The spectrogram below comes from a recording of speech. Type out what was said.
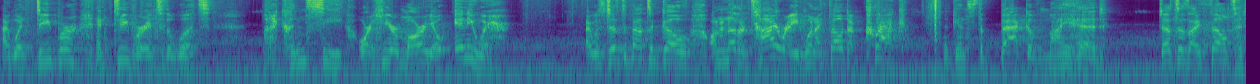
I went deeper and deeper into the woods, but I couldn't see or hear Mario anywhere. I was just about to go on another tirade when I felt a crack against the back of my head. Just as I felt it,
